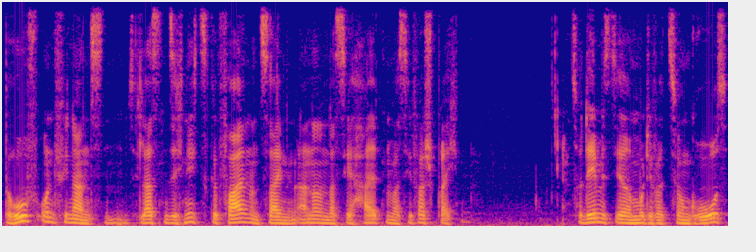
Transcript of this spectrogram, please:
Beruf und Finanzen. Sie lassen sich nichts gefallen und zeigen den anderen, dass sie halten, was sie versprechen. Zudem ist ihre Motivation groß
